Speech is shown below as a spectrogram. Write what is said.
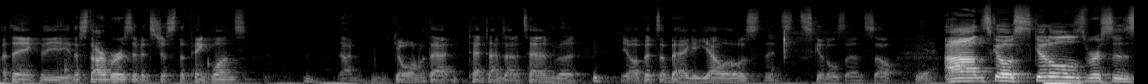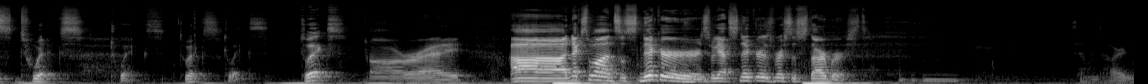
I think the the Starburst, if it's just the pink ones, I'm going with that ten times out of ten. But you know, if it's a bag of yellows, it's Skittles then. So, Yeah. uh, let's go Skittles versus Twix. Twix. Twix. Twix. Twix. All right. Uh, next one. So Snickers. We got Snickers versus Starburst. That one's hard.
